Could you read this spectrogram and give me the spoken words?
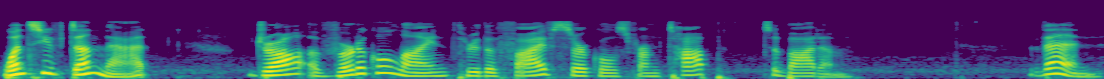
Once you've done that, draw a vertical line through the five circles from top to bottom. Then,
